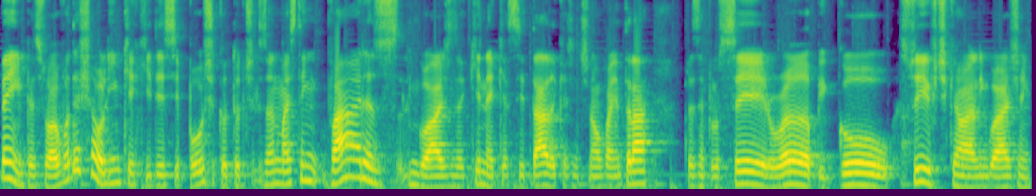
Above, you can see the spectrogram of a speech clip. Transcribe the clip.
Bem, pessoal, eu vou deixar o link aqui desse post que eu estou utilizando, mas tem várias linguagens aqui, né, que é citada, que a gente não vai entrar. Por exemplo, C, Ruby, Go, Swift, que é uma linguagem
